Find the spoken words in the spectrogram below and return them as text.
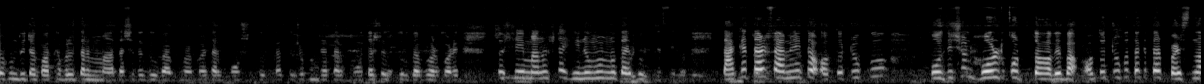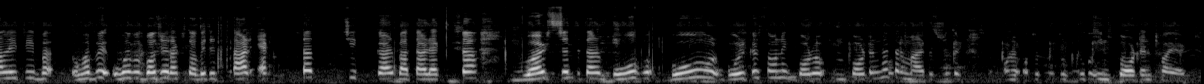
যখন দুইটা কথা বলে তার মা তার সাথে দুর্ব্যবহার করে তার বসুর কাছে যখন যায় তার বউ তার সাথে দুর্ব্যবহার করে। তো সেই মানুষটা হীনমন্যতায় ভুগতেছিল। তাকে তার ফ্যামিলিতে অতটুকু পজিশন হোল্ড করতে হবে বা অতটুকু তাকে তার পার্সোনালিটি বা ওভাবে ওভাবে বজায় রাখতে হবে যে তার একটা চিৎকার বা তার একটা ওয়ার্ডস যাতে তার বউ বউ বউর কাছে অনেক বড় ইম্পর্টেন্ট হয় তার মার কাছে যাতে অনেক অতটুকু ইম্পর্টেন্ট হয় আর কি।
